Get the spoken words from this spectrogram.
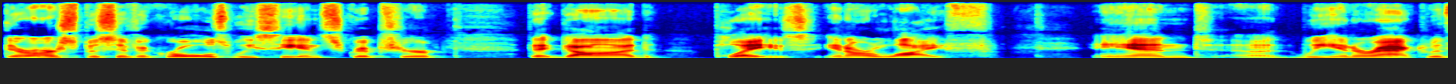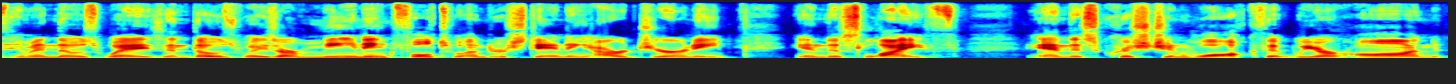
there are specific roles we see in Scripture that God plays in our life. And uh, we interact with Him in those ways, and those ways are meaningful to understanding our journey in this life and this Christian walk that we are on,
